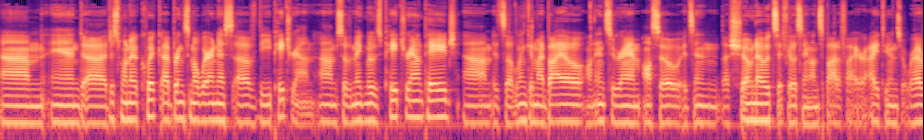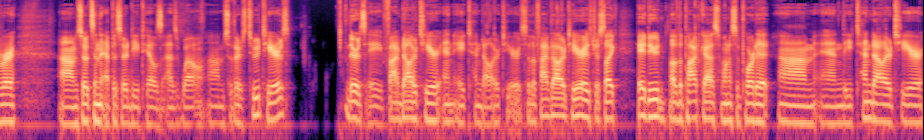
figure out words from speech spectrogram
Um, and uh, just want to quick uh, bring some awareness of the Patreon. Um, so the Make Moves Patreon page, um, it's a link in my bio on Instagram. Also, it's in the show notes if you're listening on Spotify or iTunes or wherever. Um, so it's in the episode details as well. Um, so there's two tiers. There's a $5 tier and a $10 tier. So the $5 tier is just like, hey, dude, love the podcast, want to support it. Um, and the $10 tier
